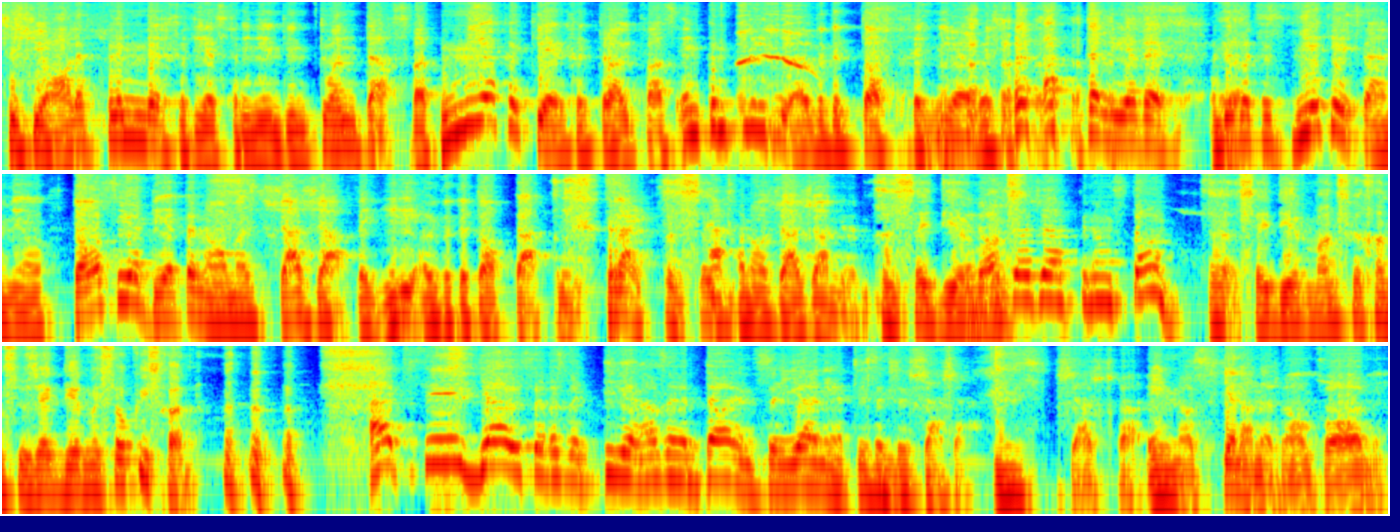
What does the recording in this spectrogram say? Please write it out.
sociale vlinder gewees van die 1920s, wat 9 keer getrouwd was, en completely over the top gelewe, gelewe. En dis wat is, weet jy Samuel, daar sê jy beter naam as Jaja vir hierdie over the top tak en strijd ek van ons Jaja noem. En sy deermans en Jaja kan ontstaan. Ja, sy deermans gegaan soos ek deer my sokkies gaan. ek sê jou, sy was met die en as hy met die en sê ja nie, het is ek so Jaja. Jaja, en as geen ander naam vir haar nie.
